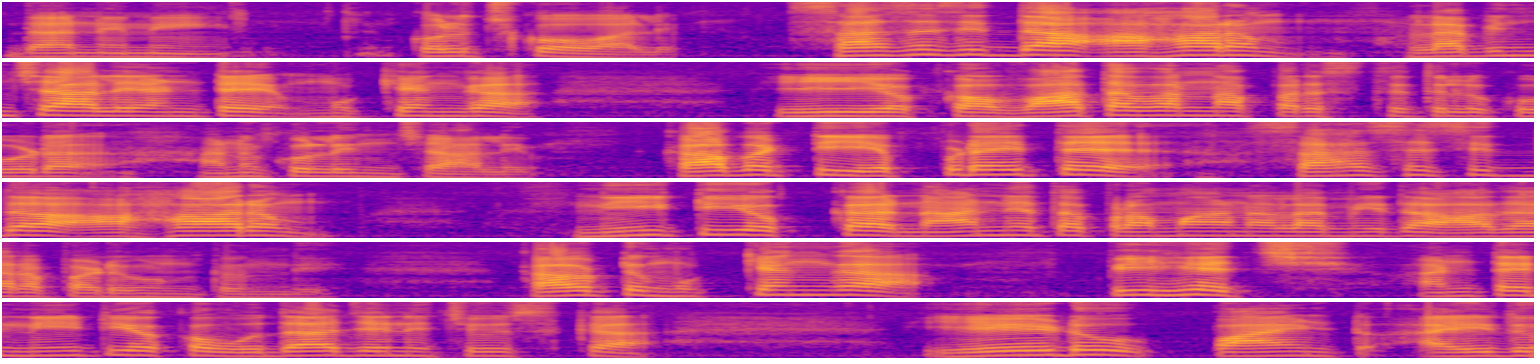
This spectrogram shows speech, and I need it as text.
దానిని కొలుచుకోవాలి. సహజసిద్ధ ఆహారం లభించాలి అంటే ముఖ్యంగా ఈ యొక్క వాతావరణ పరిస్థితులు కూడా అనుకూలించాలి. కాబట్టి ఎప్పుడైతే సహజసిద్ధ ఆహారం నీటి యొక్క నాణ్యత ప్రమాణాల మీద ఆధారపడి ఉంటుంది. కాబట్టి ముఖ్యంగా పిహెచ్ అంటే నీటి యొక్క ఉదాజని చూసుక ఏడు పాయింట్ ఐదు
